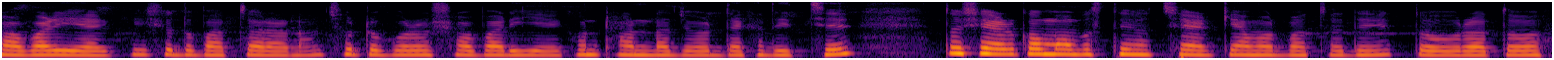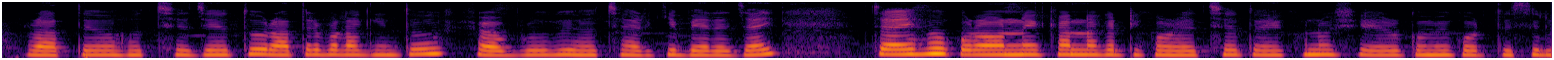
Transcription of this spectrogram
সবারই আর কি, শুধু বাচ্চারা না, ছোট বড় সবারই এখন ঠান্ডা জ্বর দেখা দিচ্ছে। তো সেরকম অবস্থায় হচ্ছে আর কি আমার বাচ্চাদের, তো ওরা তো রাতেও হচ্ছে যেহেতু রাতের বেলা কিন্তু সব রোগী হচ্ছে আর কি বেড়ে যায়। যাই হোক, ওরা অনেক কান্নাকাটি করেছে, তো এখনও সেরকমই করতেছিল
